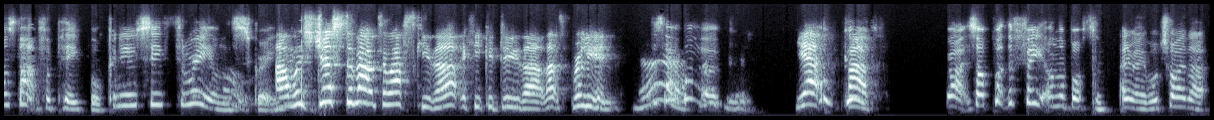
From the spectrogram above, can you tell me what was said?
How's that for people? Can you see three on the Oh. screen? I was just about to ask you that if you could do that. That's brilliant. Does that work? Yeah, Oh, good. fab. Right, so I'll put the feet on the bottom. Anyway, we'll try that.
